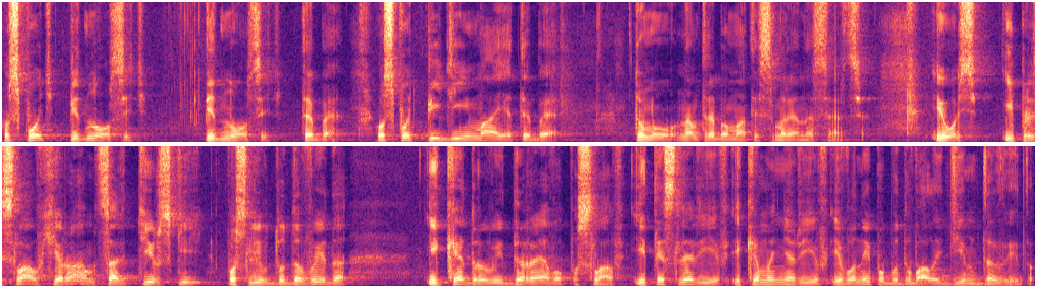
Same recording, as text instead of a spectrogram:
Господь підносить, підносить тебе. Господь підіймає тебе. Тому нам треба мати смирене серце. І ось і прислав Хірам, цар Тірський, послів до Давида, і кедрові дерево послав, і теслярів, і каменярів, і вони побудували дім Давиду.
